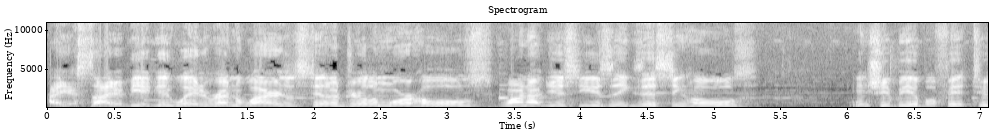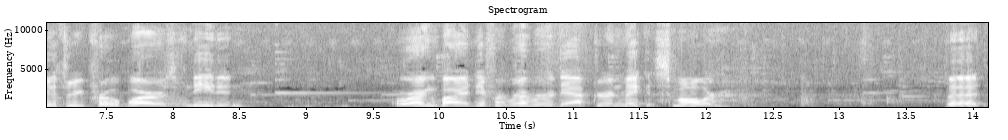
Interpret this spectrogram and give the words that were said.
I decided it'd be a good way to run the wires instead of drilling more holes. Why not just use the existing holes? And should be able to fit two or three probe wires if needed. Or I can buy a different rubber adapter and make it smaller. But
